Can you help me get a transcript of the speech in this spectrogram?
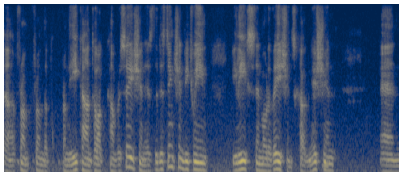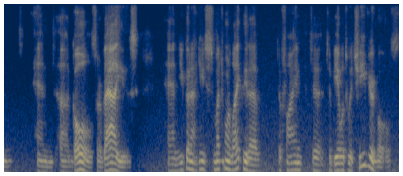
uh, from from the from the econ talk conversation is the distinction between beliefs and motivations, cognition, and and uh, goals or values, and you're gonna you're much more likely to to find to, to be able to achieve your goals,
